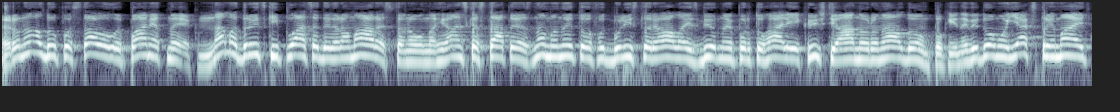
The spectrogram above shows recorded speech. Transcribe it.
Роналду поставили пам'ятник на мадридській плаці Дель Рамаре встановлена гігантська статуя знаменитого футболіста Реала і збірної Португалії Кріштіану Роналду. Поки невідомо, як сприймають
